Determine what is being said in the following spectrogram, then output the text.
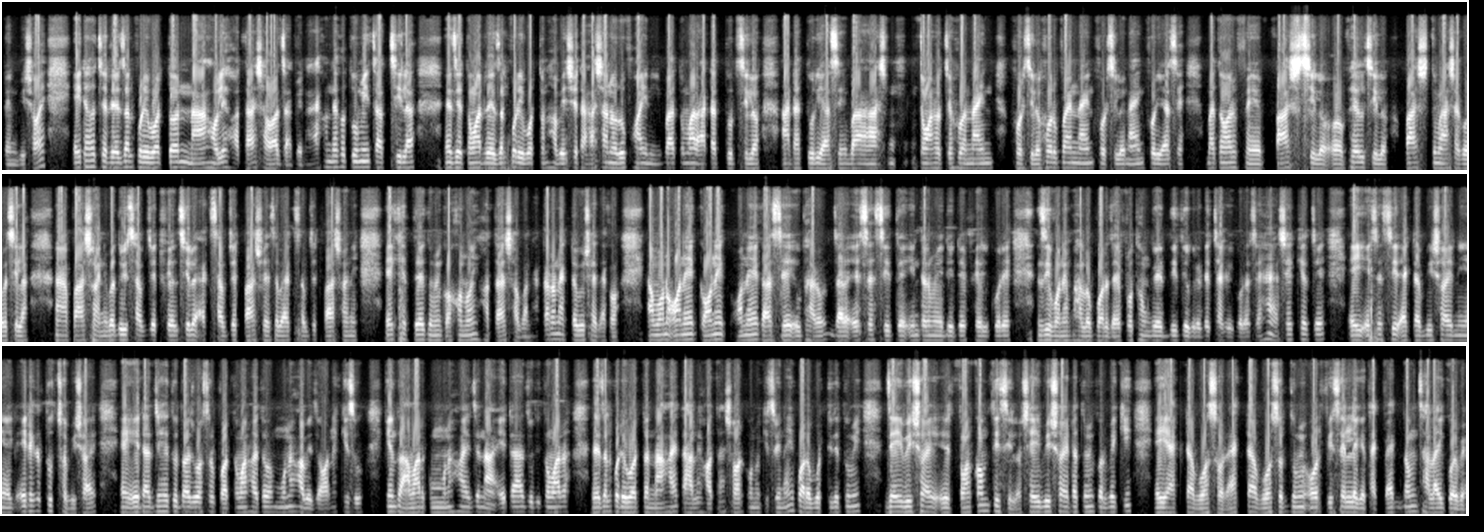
Important বিষয়। এটা হচ্ছে রেজাল্ট পরিবর্তন না হলে হতাশ হওয়া যাবে না। এখন দেখো তুমি চাচ্ছিলা যে তোমার রেজাল্ট পরিবর্তন হবে, সেটা আশানুরূপ হয়নি বা তোমার আটাত্তর ছিল, আটাত্তরই আছে বা তোমার হচ্ছে ফোর নাইন ফোর ছিল ফোর পয়েন্ট নাইন ফোর ছিল নাইন ফোরই আছে বা তোমার পাস ছিল ফেল ছিল পাস তুমি আশা করেছিলা পাস হয়নি বা দুই সাবজেক্ট ফেল ছিল, এক সাবজেক্ট পাস হয়েছে বা এক সাবজেক্ট পাস হয়নি এই ক্ষেত্রে তুমি কখনোই হতাশ হবে না। কারণ একটা বিষয় দেখো, এমন অনেক অনেক অনেক আছে উদাহরণ যারা এসএসসি তে ইন্টারমিডিয়েটে ফেল করে জীবনে ভালো পর্যায়ে প্রথম গ্রেড দ্বিতীয় গ্রেডে চাকরি করেছে। হ্যাঁ সেক্ষেত্রে এই এসএসসির একটা বিষয় নিয়ে, এটা একটা তুচ্ছ বিষয়। এটা যেহেতু দশ বছর পর, তোমার হয়তো মনে হবে যে অনেক কিছু, কিন্তু আমার মনে হয় যে না, এটা যদি তোমার রেজাল্ট পরিবর্তন না হয়, তাহলে হতাশ হওয়ার কোনো কিছুই নাই। পরবর্তীতে তুমি যেই বিষয়ে তোমার কমতি ছিল, সেই বিষয়টা তুমি করবে কি? এই একটা বছর একটা বছর তুমি ওর পিছের লেগে থাকবে, একদম ঝালাই করবে।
